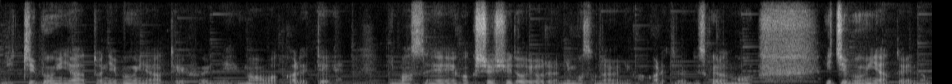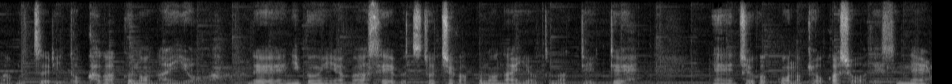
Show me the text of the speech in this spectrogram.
え1分野と2分野というふうにまあ分かれています。えー学習指導要領にもそのように書かれてるんですけれども、1分野というのが物理と科学の内容。で、2分野が生物と地学の内容となっていて、えー中学校の教科書はですね、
